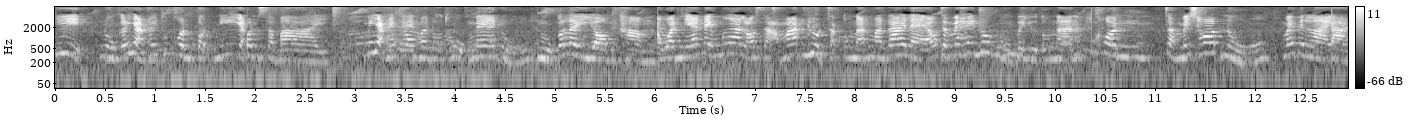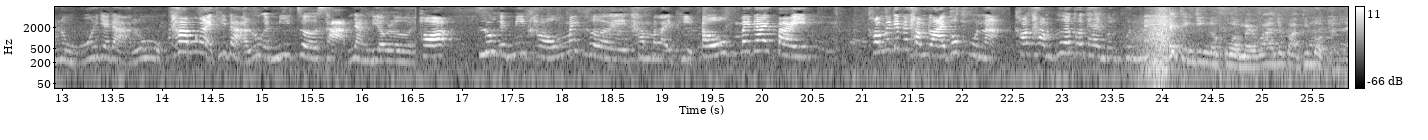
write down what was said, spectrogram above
ที่หนูก็อยากให้ทุกคนปลดหนี้อยากคนสบาย ไม่อยากให้ใครมาดูถูกแม่หนู หนูก็เลยยอมทำแต่วันนี้ในเมื่อเราสามารถหลุดจากตรงนั้นมาได้แล้ว จะไม่ให้ลูกหนูไปอยู่ตรงนั้น คนจะไม่ชอบหนู ไม่เป็นไรด่าหนูอย่าด่าลูก ถ้าเมื่อไหร่ที่ด่าลูกเอมมี่เจอสารอย่างเดียวเลย เพราะลูกเอมมี่เขาไม่เคยทำอะไรผิดเขาไม่ได้ไปเขาไม่ได้ไปทำร้ายพวกคุณอะเขาทำเพื่อทดแทนบุญคุณแม่ จริงๆเรากลัวไหมว่าด้วยความที่บทมันแร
